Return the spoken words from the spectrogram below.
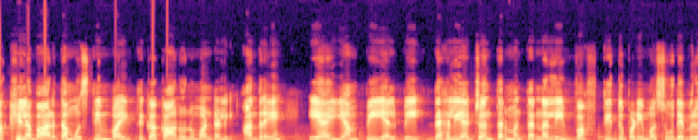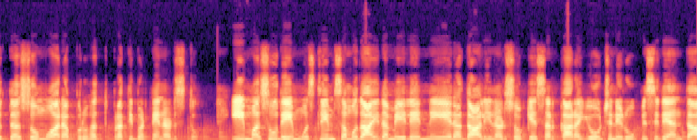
ಅಖಿಲ ಭಾರತ ಮುಸ್ಲಿಂ ವೈಯಕ್ತಿಕ ಕಾನೂನು ಮಂಡಳಿ, ಅಂದ್ರೆ ಎಐಎಂಪಿಎಲ್ಬಿ, ದೆಹಲಿಯ ಜಂತರ್ ಮಂತರ್ನಲ್ಲಿ ವಫ್ ತಿದ್ದುಪಡಿ ಮಸೂದೆ ವಿರುದ್ಧ ಸೋಮವಾರ ಬೃಹತ್ ಪ್ರತಿಭಟನೆ ನಡೆಸಿತು. ಈ ಮಸೂದೆ ಮುಸ್ಲಿಂ ಸಮುದಾಯದ ಮೇಲೆ ನೇರ ದಾಳಿ ನಡೆಸೋಕೆ ಸರ್ಕಾರ ಯೋಜನೆ ರೂಪಿಸಿದೆ ಅಂತ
